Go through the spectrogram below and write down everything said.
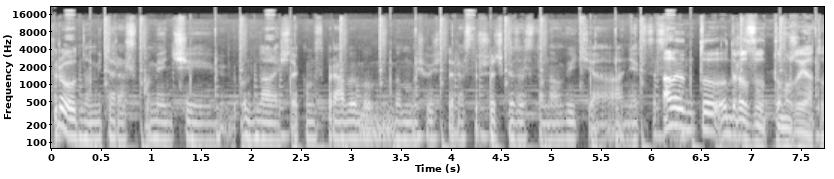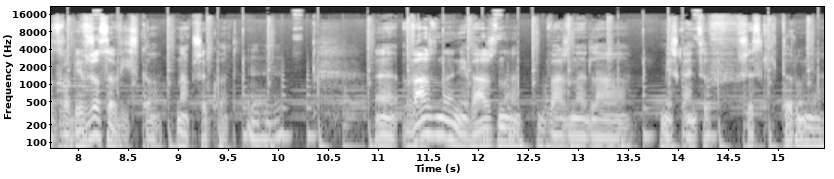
Trudno mi teraz w pamięci odnaleźć taką sprawę, bo bym musiał się teraz troszeczkę zastanowić, a nie chcę... Ale to od razu, to może ja to zrobię. Wrzosowisko na przykład. Mhm. E, ważne, nieważne, ważne dla mieszkańców wszystkich Torunia?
